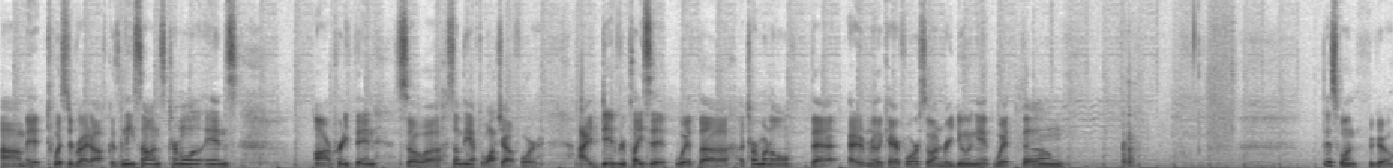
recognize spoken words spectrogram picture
um, it twisted right off because Nissan's terminal ends are pretty thin so uh, something you have to watch out for. I did replace it with uh, a terminal that I didn't really care for, so I'm redoing it with um, this one. Here we go.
